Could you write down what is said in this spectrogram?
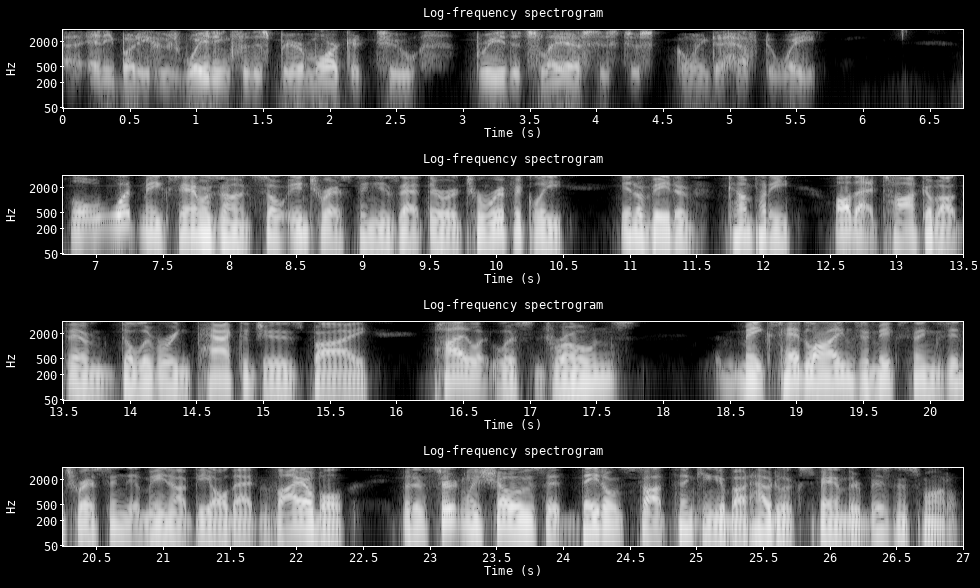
uh, anybody who's waiting for this bear market to breathe its last is just going to have to wait. Well, what makes Amazon so interesting is that they're a terrifically innovative company. All that talk about them delivering packages by pilotless drones makes headlines and makes things interesting. It may not be all that viable, but it certainly shows that they don't stop thinking about how to expand their business model.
